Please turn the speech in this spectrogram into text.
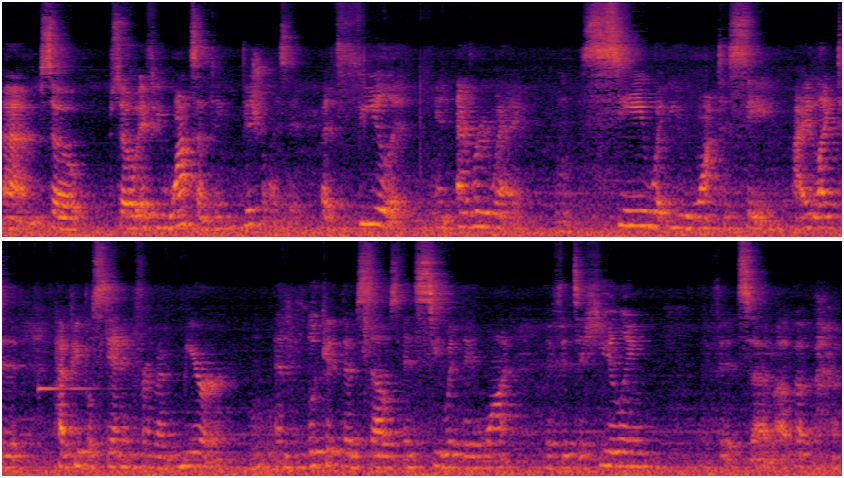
Um, so, so if you want something, visualize it, but feel it in every way. See what you want to see. I like to have people stand in front of a mirror and look at themselves and see what they want. If it's a healing, if it's um, a, a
